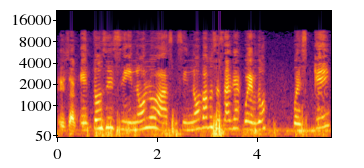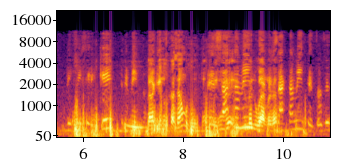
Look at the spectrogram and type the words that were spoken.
exacto. Entonces, si no lo si no vamos a estar de acuerdo, pues qué difícil, qué tremendo. Para que nos casamos, en, en- en Exactamente, primer lugar, exactamente. Entonces,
